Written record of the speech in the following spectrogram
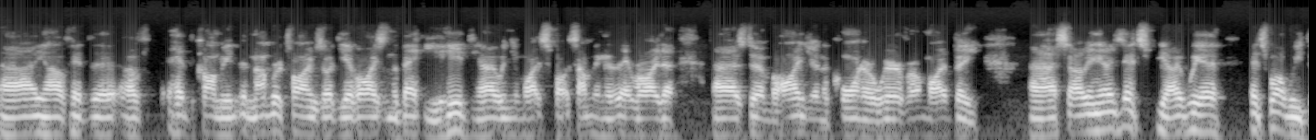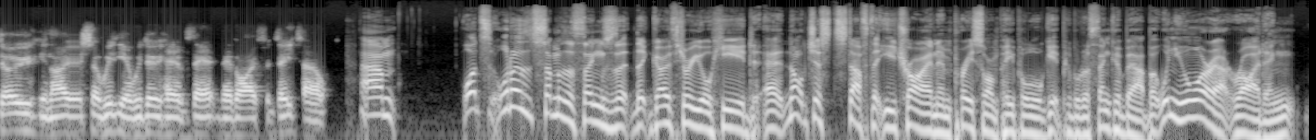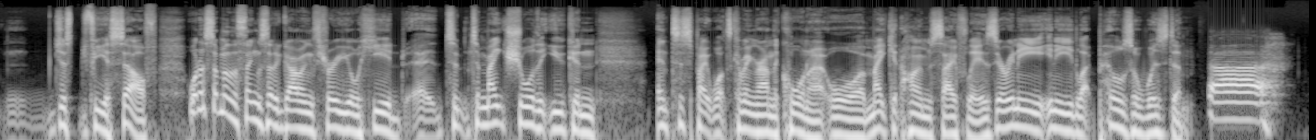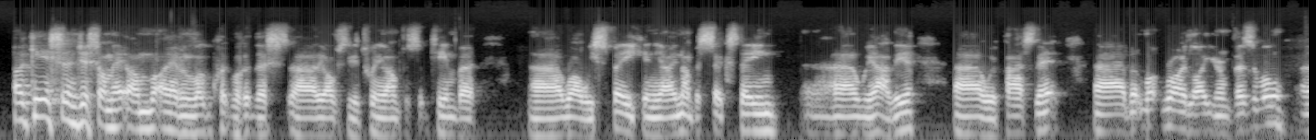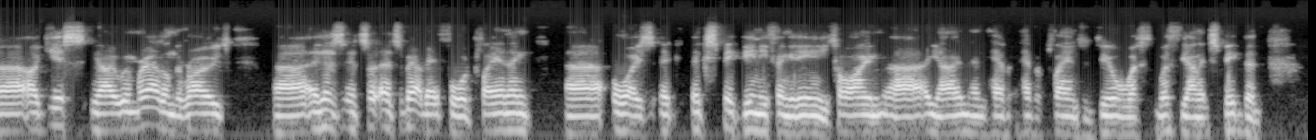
uh, you know, I've had the I've had the comment a number of times you have eyes in the back of your head. You know, when you might spot something that that rider uh, is doing behind you in the corner or wherever it might be. Uh, so I mean, it's, it's you know we're it's what we do, you know. So we yeah we do have that that eye for detail. Um, what's what are some of the things that, that go through your head? Uh, not just stuff that you try and impress on people or get people to think about, but when you're out riding, just for yourself, what are some of the things that are going through your head uh, to to make sure that you can anticipate what's coming around the corner or make it home safely? Is there any any like pearls of wisdom? Uh I guess, and just I'm, I'm having a look, quick look at this. Uh, obviously, the 21st of September uh, while we speak, and you know, number 16, uh, we are there. Uh, we're past that. Uh, but look, ride like you're invisible. Uh, I guess you know when we're out on the road, it is it's it's about that forward planning. always expect anything at any time, you know, and, and have have a plan to deal with with the unexpected.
